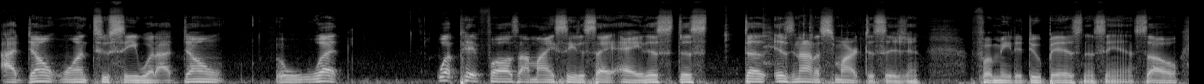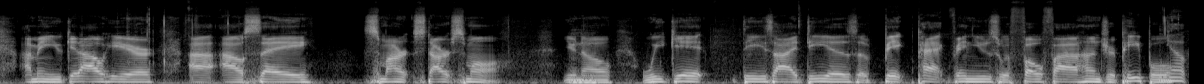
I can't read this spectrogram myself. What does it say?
I don't want to see, what I don't, what what pitfalls I might see to say, hey, this this does is not a smart decision for me to do business in. So, I mean, you get out here, I, I'll say, smart, start small. You mm-hmm. know, we get these ideas of big pack venues with four, five hundred people Yep.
